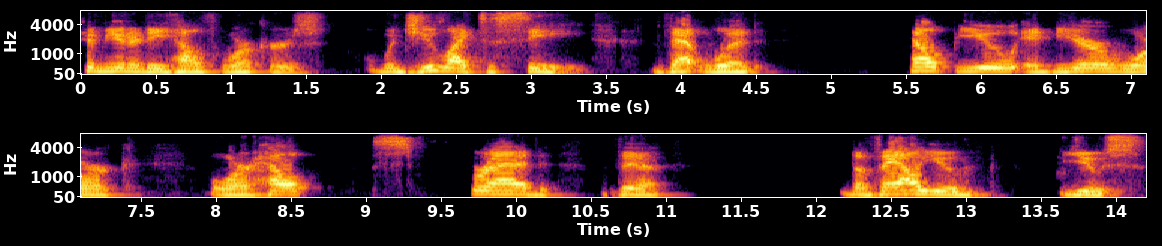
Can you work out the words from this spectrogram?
community health workers would you like to see that would help you in your work or help spread the the value use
